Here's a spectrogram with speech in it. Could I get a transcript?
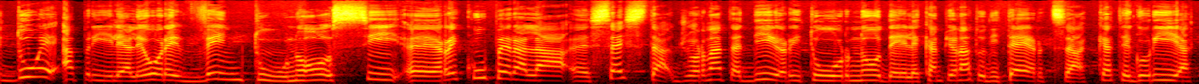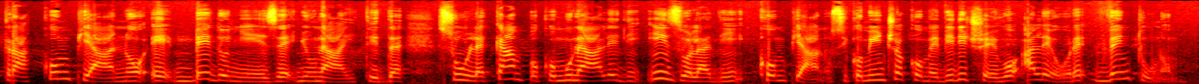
Il 2 aprile alle ore 21 si eh, recupera la eh, sesta giornata di ritorno del campionato di terza categoria tra Compiano e Bedognese United sul campo comunale di Isola di Compiano. Si comincia, come vi dicevo, alle ore 21.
